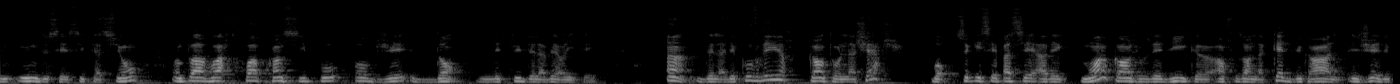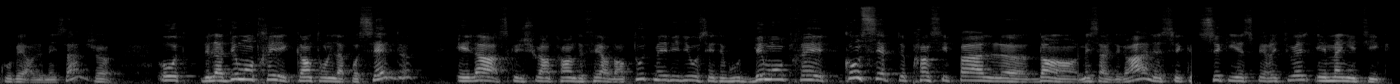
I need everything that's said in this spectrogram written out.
une, une de ses citations. On peut avoir trois principaux objets dans l'étude de la vérité. Un, de la découvrir quand on la cherche. Bon, ce qui s'est passé avec moi quand je vous ai dit qu'en faisant la quête du Graal, j'ai découvert le message. Autre, de la démontrer quand on la possède. Et là, ce que je suis en train de faire dans toutes mes vidéos, c'est de vous démontrer concept principal dans le message de Graal, c'est que ce qui est spirituel est magnétique.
